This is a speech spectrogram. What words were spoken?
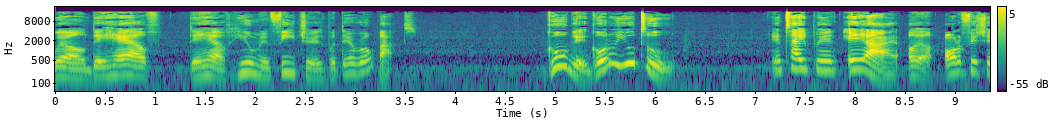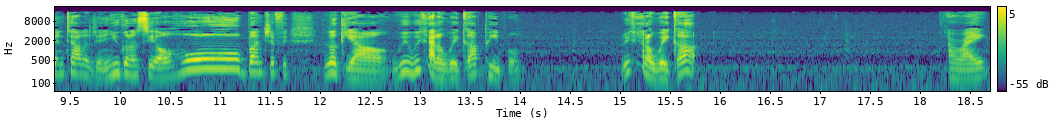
Well, they have they have human features, but they're robots. Google it. Go to YouTube and type in AI or uh, artificial intelligence. You're gonna see a whole bunch of. Look, y'all, we we gotta wake up, people. We gotta wake up. All right.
